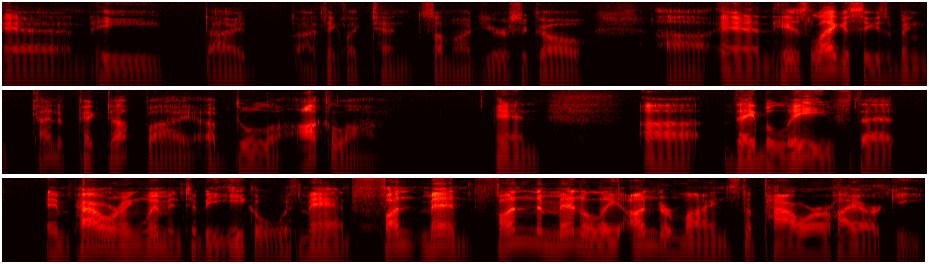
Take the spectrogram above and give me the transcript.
and he died I think like ten some odd years ago. Uh, and his legacy has been kind of picked up by Abdullah Öcalan, and uh, they believe that empowering women to be equal with man, fun, men fundamentally undermines the power hierarchy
